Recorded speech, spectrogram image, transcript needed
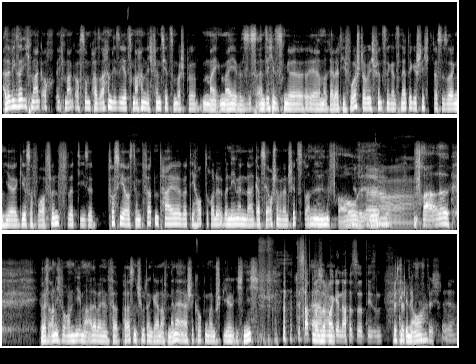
Also wie gesagt, ich mag auch, ich mag auch so ein paar Sachen, die sie jetzt machen. Ich finde es jetzt zum Beispiel, Mai, Mai, es ist, an sich ist es mir ja immer relativ wurscht, aber ich finde es eine ganz nette Geschichte, dass sie sagen, hier Gears of War 5 wird diese Tussi aus dem vierten Teil wird die Hauptrolle übernehmen. Da gab es ja auch schon wieder einen Shitstorm. Eine Frau, ja. äh, Frau. Ich weiß auch nicht, warum die immer alle bei den Third-Person-Shootern gerne auf Männerärsche gucken beim Spiel. Ich nicht. das hat man ähm, schon mal genauso, diesen. Bist du genau. Ja.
